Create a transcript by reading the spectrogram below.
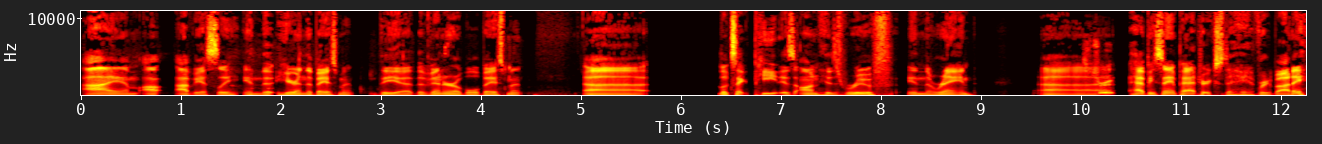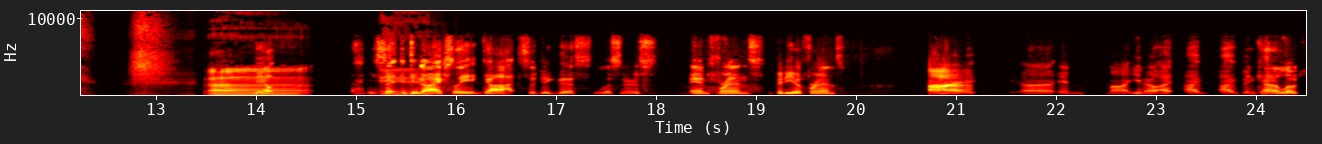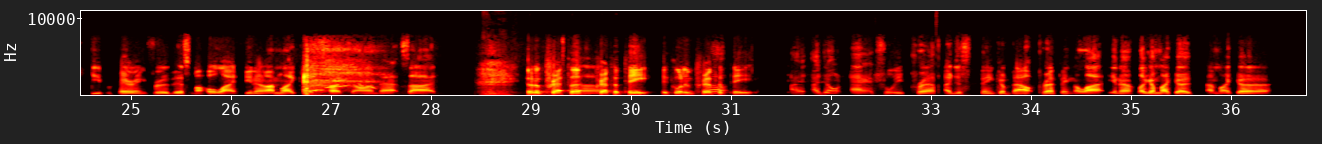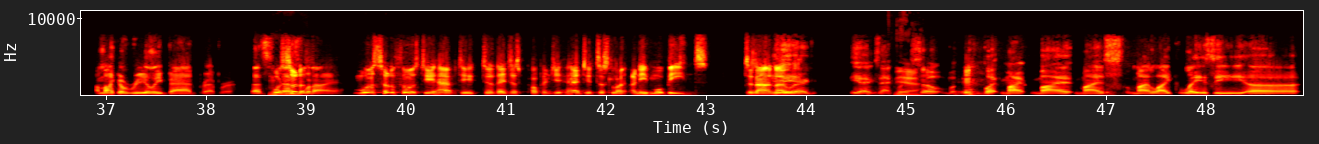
I am obviously in the here in the basement, the uh, the venerable basement. Uh, looks like Pete is on his roof in the rain. Uh, It's true. Happy St. Patrick's Day, everybody. Uh, So- And- Dude, I actually got so dig this, listeners and friends, video friends. I uh in my you know, I, I've I've been kind of low key preparing for this my whole life. You know, I'm like a touch on that side. Got a prepper, Uh, prepper Pete. They call him prepper well, Pete. I, I don't actually prep. I just think about prepping a lot, you know? Like I'm like a I'm like a I'm like a really bad prepper. That's What that's sort of- what I am. What sort of thoughts do you have? Do you, do they just pop into your head? Do you just like I need more beans? Just out of yeah, nowhere. Yeah, yeah, exactly. Yeah. So, but, but my my my my like lazy, uh,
